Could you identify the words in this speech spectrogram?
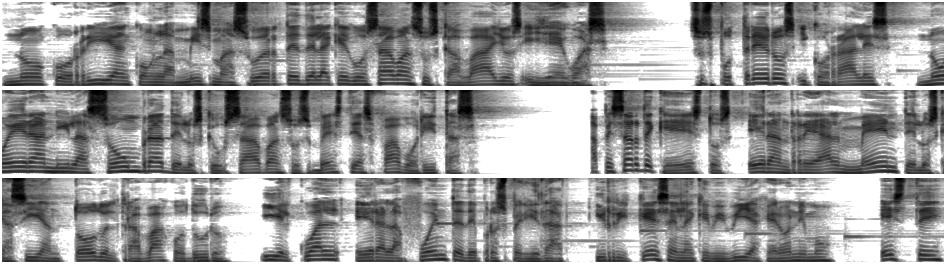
no corrían con la misma suerte de la que gozaban sus caballos y yeguas. Sus potreros y corrales no eran ni la sombra de los que usaban sus bestias favoritas. A pesar de que estos eran realmente los que hacían todo el trabajo duro, y el cual era la fuente de prosperidad y riqueza en la que vivía Jerónimo, éste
